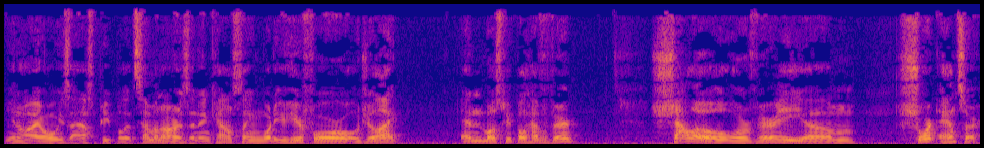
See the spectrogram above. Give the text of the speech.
you know, I always ask people at seminars and in counseling, what are you here for? What would you like? And most people have a very shallow or very um, short answer.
